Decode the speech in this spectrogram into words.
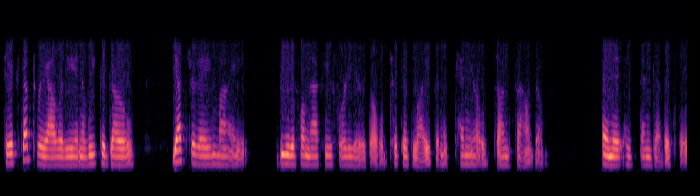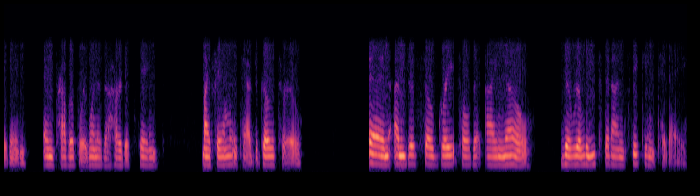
to accept reality. And a week ago, yesterday, my beautiful nephew, 40 years old, took his life, and his 10 year old son found him. And it has been devastating and probably one of the hardest things my family's had to go through and I'm just so grateful that I know the relief that I'm seeking today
